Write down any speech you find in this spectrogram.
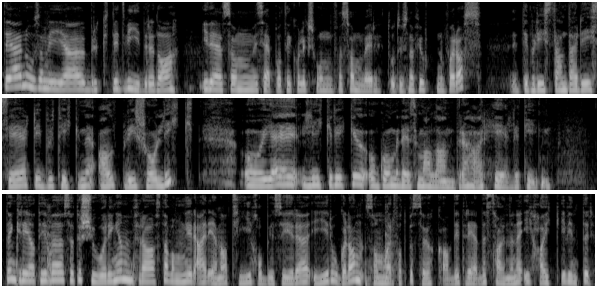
Det er noe som vi har brukt litt videre nå, i det som vi ser på til kolleksjonen for sommer 2014 for oss. Det blir standardisert i butikkene. Alt blir så likt. Og jeg liker ikke å gå med det som alle andre har hele tiden. Den kreative 77-åringen fra Stavanger er en av ti hobbysyere i Rogaland som har fått besøk av de tre designerne i haik i vinter.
